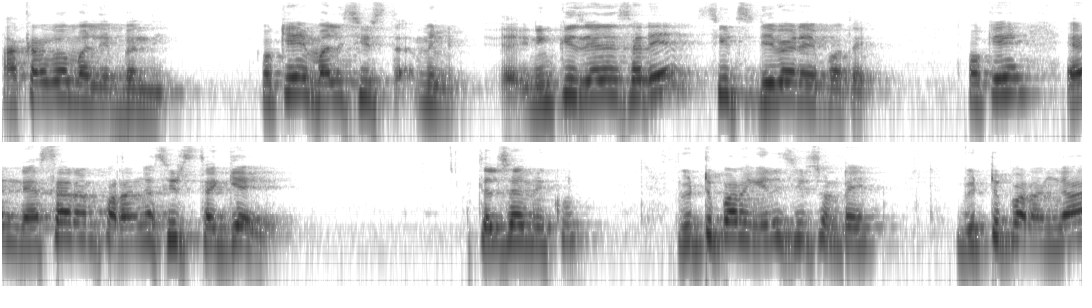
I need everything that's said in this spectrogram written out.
అక్కడ కూడా మళ్ళీ ఇబ్బంది. ఓకే మళ్ళీ సీట్స్ ఐ మీన్ ఇంక్రీజ్ అయినా సరే సీట్స్ డివైడ్ అయిపోతాయి. ఓకే అండ్ ఎస్ఆర్ఎం పరంగా సీట్స్ తగ్గాయి. తెలుసా మీకు? విట్టు పరంగా ఎన్ని సీట్స్ ఉంటాయి? విట్టు పరంగా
